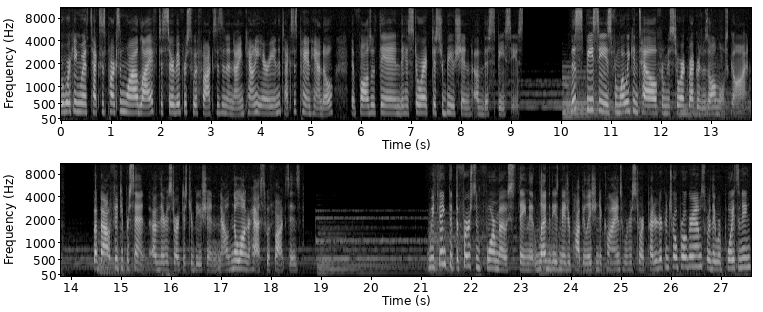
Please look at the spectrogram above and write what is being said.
We're working with Texas Parks and Wildlife to survey for swift foxes in a nine county area in the Texas Panhandle that falls within the historic distribution of this species. This species, from what we can tell from historic records, was almost gone. About 50% of their historic distribution now no longer has swift foxes. We think that the first and foremost thing that led to these major population declines were historic predator control programs where they were poisoning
